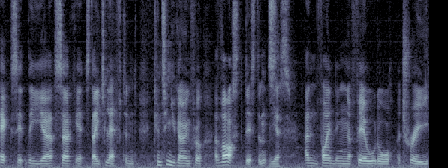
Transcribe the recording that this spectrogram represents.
exit the uh, circuit stage left and continue going for a vast distance Yes. And finding a field or a tree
